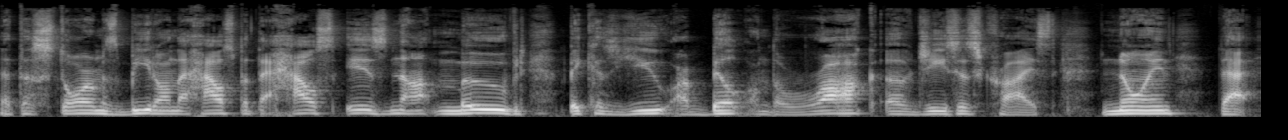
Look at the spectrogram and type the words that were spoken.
that the storms beat on the house, but the house is not moved because you are built on the rock of Jesus Christ, knowing that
